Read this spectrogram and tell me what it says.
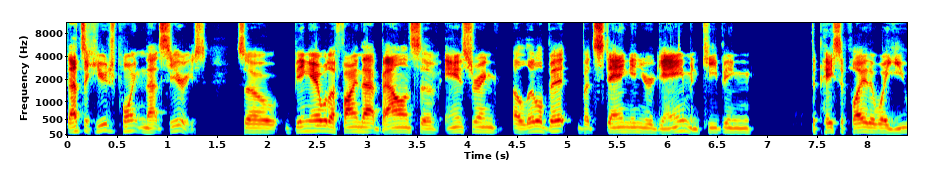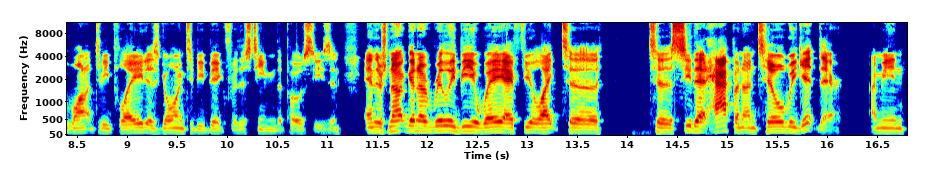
that's a huge point in that series. So being able to find that balance of answering a little bit, but staying in your game and keeping the pace of play the way you want it to be played is going to be big for this team in the postseason. And there's not going to really be a way I feel like to to see that happen until we get there. I mean,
